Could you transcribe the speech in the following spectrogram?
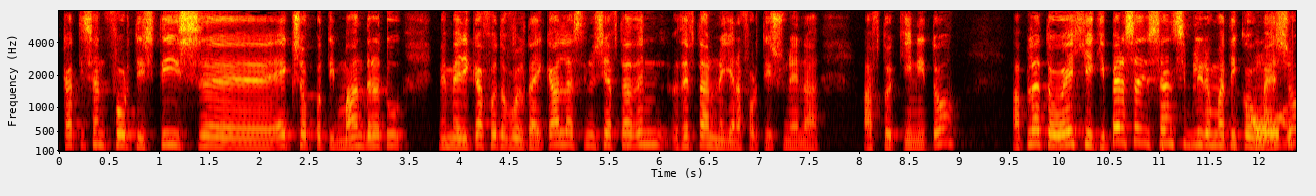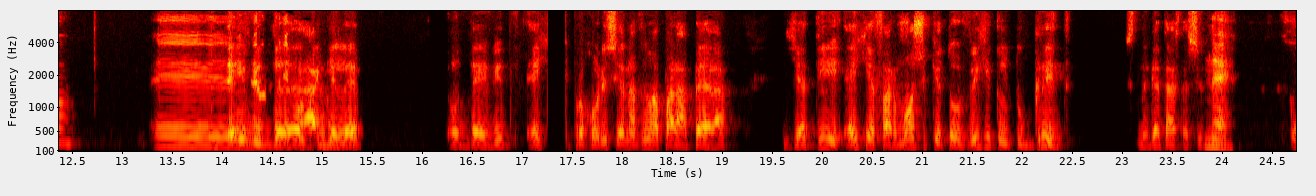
κάτι σαν φορτιστής ε, έξω από τη μάντρα του, με μερικά φωτοβολταϊκά, αλλά στην ουσία αυτά δεν, δεν φτάνουν για να φορτίσουν ένα αυτοκίνητο. Απλά το έχει εκεί πέρα σαν συμπληρωματικό μέσο ε, ο David, ε, Άγγελε, ο David έχει προχωρήσει ένα βήμα παραπέρα γιατί έχει εφαρμόσει και το vehicle to grid στην εγκατάσταση του. Ναι. Το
